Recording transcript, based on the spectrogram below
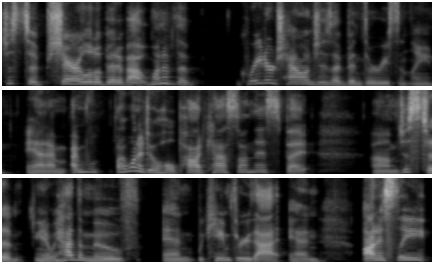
just to share a little bit about one of the greater challenges I've been through recently, and I'm I'm I want to do a whole podcast on this, but um, just to you know, we had the move and we came through that, and honestly,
